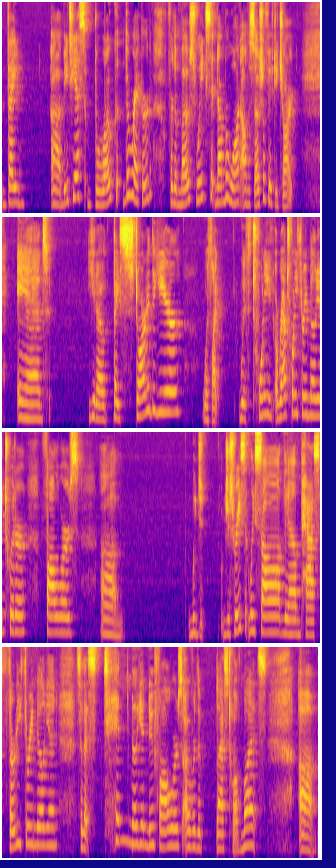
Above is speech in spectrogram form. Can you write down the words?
they uh, BTS broke the record for the most weeks at number one on the Social 50 chart. And, you know, they started the year with like with 20 around 23 million Twitter followers. Um, we j- just recently saw them pass 33 million, so that's 10 million new followers over the last 12 months. Um,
